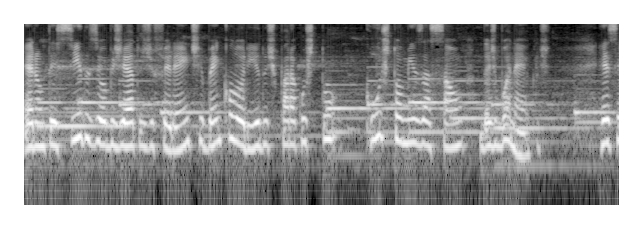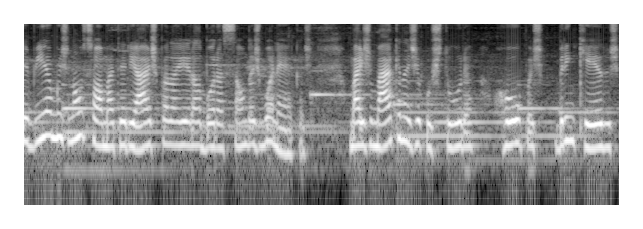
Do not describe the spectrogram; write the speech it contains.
Eram tecidos e objetos diferentes e bem coloridos para a customização das bonecas. Recebíamos não só materiais para a elaboração das bonecas, mas máquinas de costura, roupas, brinquedos,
